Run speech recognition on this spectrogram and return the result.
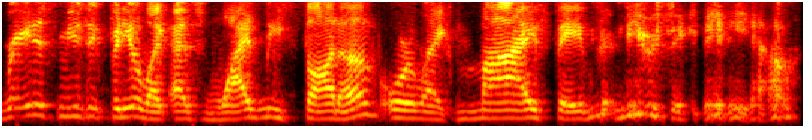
greatest music video, like as widely thought of, or like my favorite music video.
